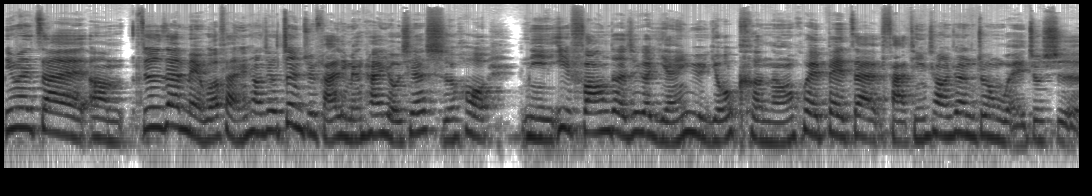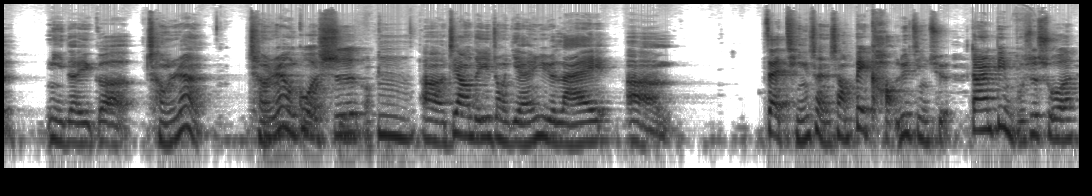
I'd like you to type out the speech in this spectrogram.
因为在嗯，就是在美国法律上，这个证据法里面，它有些时候你一方的这个言语有可能会被在法庭上认证为就是你的一个承认。承认过失，嗯，啊，这样的一种言语来，啊，在庭审上被考虑进去。当然，并不是说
